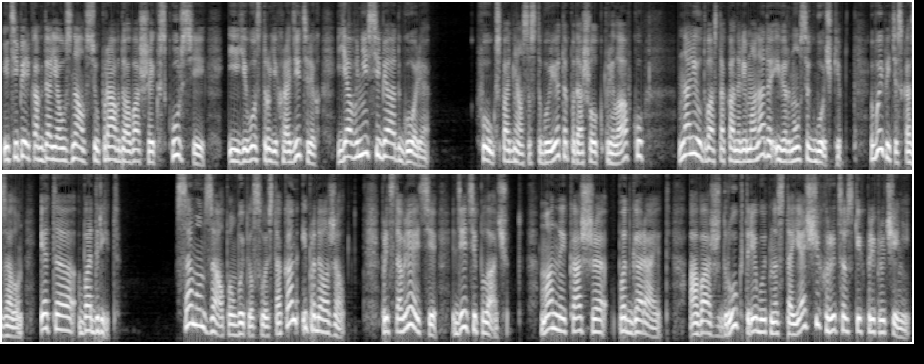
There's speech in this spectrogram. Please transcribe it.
и теперь, когда я узнал всю правду о вашей экскурсии и его строгих родителях, я вне себя от горя». Фукс поднялся с табурета, подошел к прилавку, налил два стакана лимонада и вернулся к бочке. «Выпейте», — сказал он, — «это бодрит». Сам он залпом выпил свой стакан и продолжал. «Представляете, дети плачут, манная каша подгорает, а ваш друг требует настоящих рыцарских приключений.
